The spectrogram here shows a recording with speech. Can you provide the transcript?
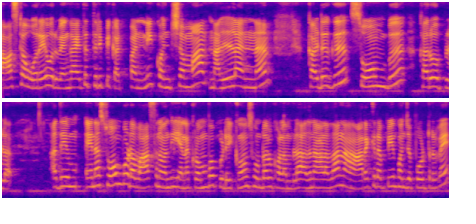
லாஸ்ட்டாக ஒரே ஒரு வெங்காயத்தை திருப்பி கட் பண்ணி கொஞ்சமாக நல்லெண்ணெய் கடுகு சோம்பு கருவேப்பிலை. அது ஏன்னா சோம்போட வாசனை வந்து எனக்கு ரொம்ப பிடிக்கும் சுண்டல் குழம்புல. அதனால தான் நான் அரைக்கிறப்பையும் கொஞ்சம் போட்டுருவேன்.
